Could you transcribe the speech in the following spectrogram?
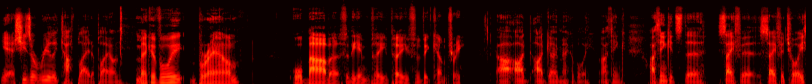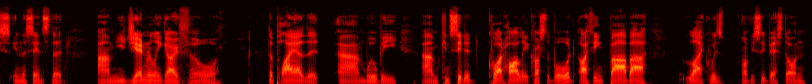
yeah, she's a really tough player to play on. McEvoy, Brown, or Barber for the MVP for Vic Country. Uh, I'd I'd go McEvoy. I think I think it's the safer safer choice in the sense that um, you generally go for the player that um, will be um, considered quite highly across the board. I think Barber like was obviously best on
